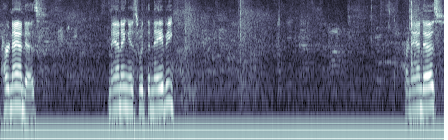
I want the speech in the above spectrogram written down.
Hernandez. Manning is with the Navy. Hernandez.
